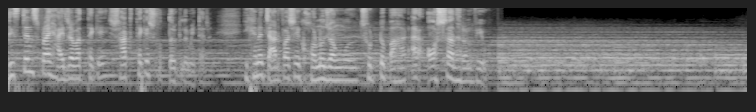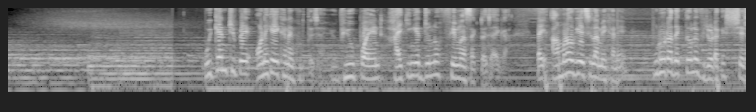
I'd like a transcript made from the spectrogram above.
ডিস্টেন্স প্রায় হায়দ্রাবাদ থেকে ষাট থেকে সত্তর কিলোমিটার। এখানে চারপাশে ঘন জঙ্গল, ছোট্ট পাহাড় আর অসাধারণ ভিউ। উইকেন্ড ট্রিপে অনেকে এখানে ঘুরতে যায়। ভিউ পয়েন্ট, হাইকিংয়ের জন্য ফেমাস একটা জায়গা। তাই আমরাও গিয়েছিলাম এখানে। পুরোটা দেখতে হলে ভিডিওটাকে শেষ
